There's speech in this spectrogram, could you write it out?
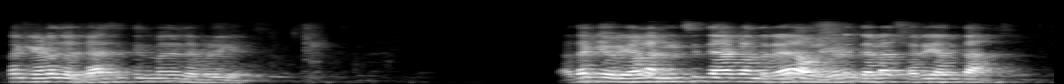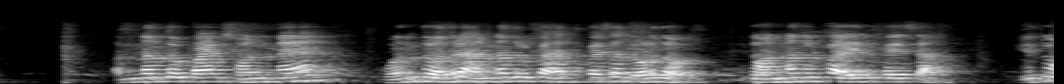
ಅದಕ್ಕೆ ಹೇಳೋದು ಜಾಸ್ತಿ ತಿನ್ ಬಂದಿದೆ ಬೆಳಿಗ್ಗೆ. ಅದಕ್ಕೆ ಇವ್ರಿಗೆಲ್ಲ ನಿಲ್ಸಿದ್ದೆ ಯಾಕಂದ್ರೆ ಅವ್ರು ಹೇಳಿದ್ದೆಲ್ಲ ಸರಿ ಅಂತ. ಹನ್ನೊಂದು ಪಾಯಿಂಟ್ ಸೊನ್ನೆ ಒಂದು ಅಂದ್ರೆ ಹನ್ನೊಂದು ರೂಪಾಯಿ ಹತ್ತು ಪೈಸಾ ದೊಡ್ಡದು. ಇದು ಹನ್ನೊಂದು ರೂಪಾಯಿ ಐದು ಪೈಸಾ. ಇದು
